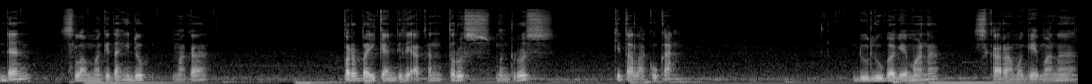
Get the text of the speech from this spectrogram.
dan selama kita hidup, maka perbaikan diri akan terus-menerus kita lakukan. Dulu bagaimana, sekarang bagaimana,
